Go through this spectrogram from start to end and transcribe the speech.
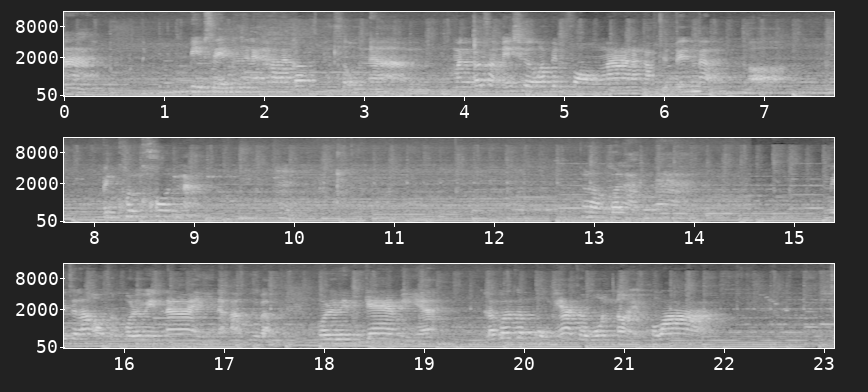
อะบีบใส่มือนะคะ แล้วก็ผสมน้ำมันก็จะไม่เชื่อว่าเป็นฟองมากนะคะ จะเป็นแบบเออเป็นข้นๆน่ะแล้วเราก็ล้างหน้า ม่จะล้างออกจากบริเวณหน้าอย่างนี้นะคะ คือแบบบริเวณแก้มอย่างเงี้ยแล้วก็จมูกเนี่ยอาจจะวนหน่อย เพราะว่าจ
